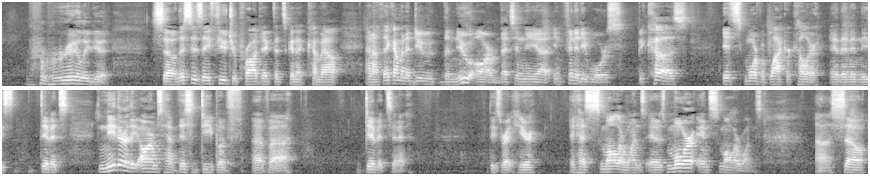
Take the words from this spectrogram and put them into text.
really good. So this is a future project that's going to come out. And I think I'm going to do the new arm that's in the uh, Infinity Wars because it's more of a blacker color. And then in these divots, neither of the arms have this deep of, of uh, divots in it these right here. It has smaller ones. It has more and smaller ones. Uh, so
